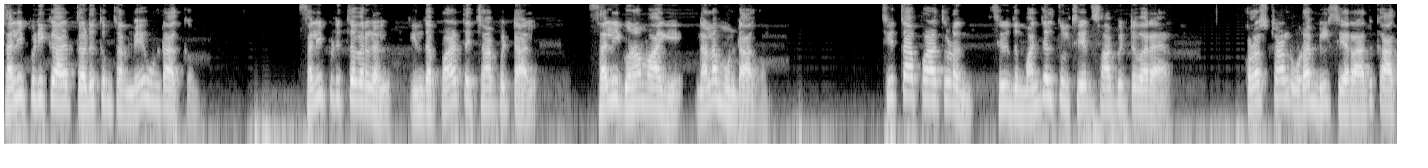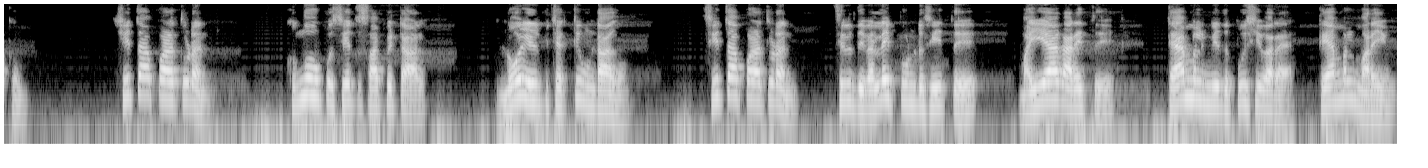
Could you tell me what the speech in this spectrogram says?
சளி பிடிக்க தடுக்கும் தன்மையை உண்டாக்கும். சளி பிடித்தவர்கள் இந்த பழத்தை சாப்பிட்டால் சளி குணமாகி நலம் உண்டாகும். சீத்தாப்பழத்துடன் சிறிது மஞ்சள் தூள் சேர்த்து சாப்பிட்டு வர கொலஸ்ட்ரால் உடம்பில் சேராது காக்கும். சீத்தாப்பழத்துடன் குங்குமப்பு சேர்த்து சாப்பிட்டால் நோய் எதிர்ப்பு சக்தி உண்டாகும். சீத்தாப்பழத்துடன் சிறிது வெள்ளைப்பூண்டு சேர்த்து மையாக அரைத்து தேமல் மீது பூசி வர தேமல் மறையும்.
